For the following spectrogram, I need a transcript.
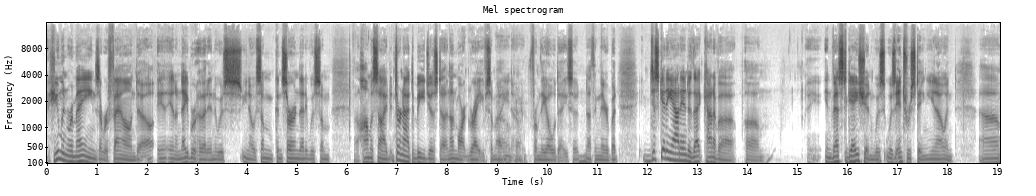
human remains that were found uh, in, in a neighborhood, and there was you know some concern that it was some uh, homicide. It turned out to be just an unmarked grave, somebody you know from the old days. So nothing there, but just getting out into that kind of a. Um, investigation was was interesting, you know, and uh,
